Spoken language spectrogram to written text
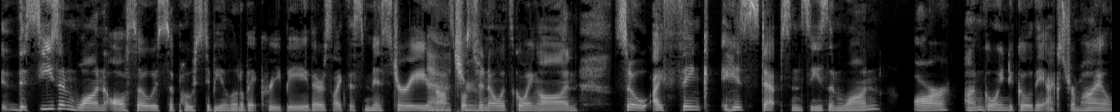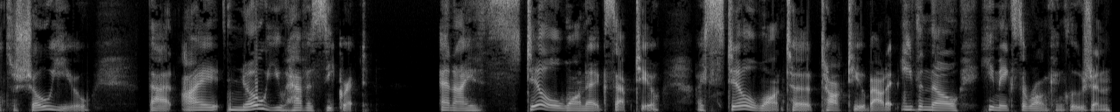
the season 1 also is supposed to be a little bit creepy. There's like this mystery, you're Yeah, not supposed true. to know what's going on. So, I think his steps in season 1 are I'm going to go the extra mile to show you that I know you have a secret and I still want to accept you. I still want to talk to you about it, even though he makes the wrong conclusion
